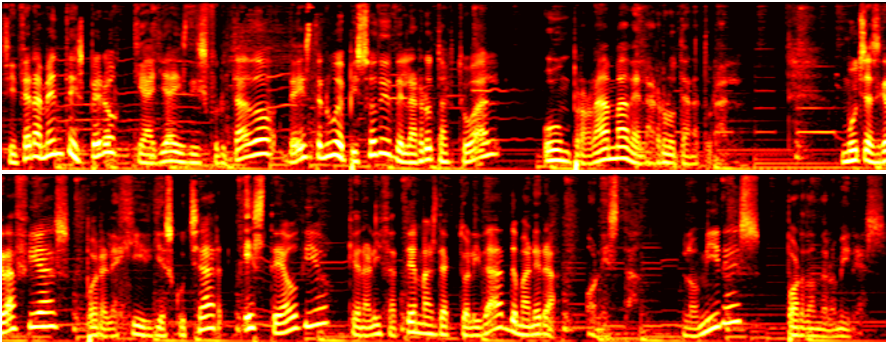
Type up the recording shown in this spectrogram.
Sinceramente espero que hayáis disfrutado de este nuevo episodio de La Ruta Actual, un programa de la Ruta Natural. Muchas gracias por elegir y escuchar este audio que analiza temas de actualidad de manera honesta. Lo mires por donde lo mires.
